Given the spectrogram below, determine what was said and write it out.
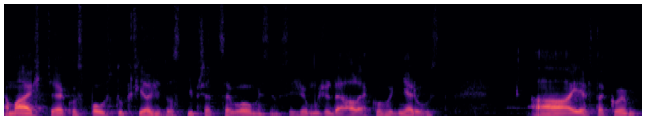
a má ještě jako spoustu příležitostí před sebou. Myslím si, že může dál jako hodně růst a je v takovém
